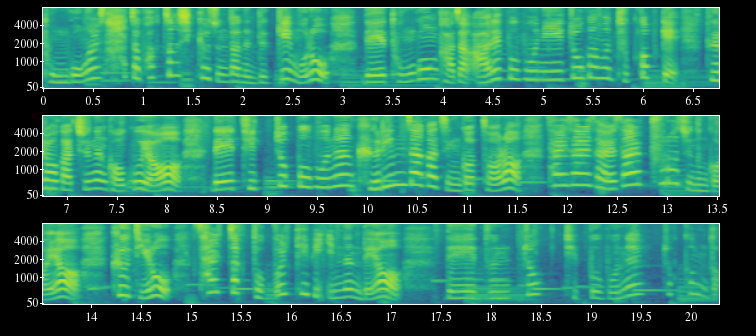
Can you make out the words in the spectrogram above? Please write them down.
동공을 살짝 확장시켜준다는 느낌으로 내 동공 가장 아랫부분이 조금은 두껍게 들어가 주는 거고요. 내 뒤쪽 부분은 그림자가 진 것처럼 살살살살 풀어주는 거예요. 그 뒤로 살짝 더 꿀팁이 있는데요. 내 눈 쪽 뒷부분을 조금 더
